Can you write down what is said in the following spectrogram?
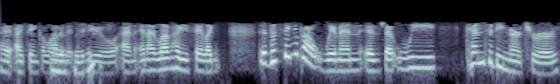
I, I think a lot mm-hmm. of it too. And and I love how you say like the, the thing about women is that we tend to be nurturers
